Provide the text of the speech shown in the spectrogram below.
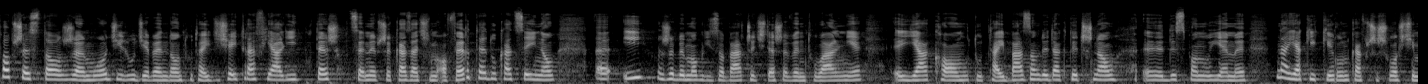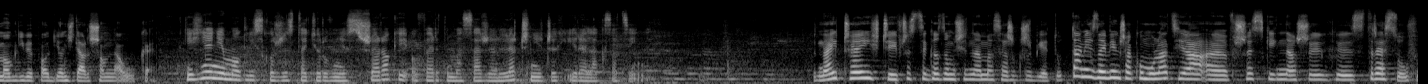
Poprzez to, że młodzi ludzie będą tutaj dzisiaj trafiali, też chcemy przekazać im ofertę edukacyjną e, i żeby mogli zobaczyć też ewentualnie, e, jaką tutaj bazą dydaktyczną e, dysponujemy, na jakich kierunkach w przyszłości mogliby podjąć dalszą naukę. Gnieźnianie mogli skorzystać również z szerokiej oferty masaży leczniczych i relaksacyjnych. Najczęściej wszyscy godzą się na masaż grzbietu. Tam jest największa kumulacja e, wszystkich naszych e, stresów,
